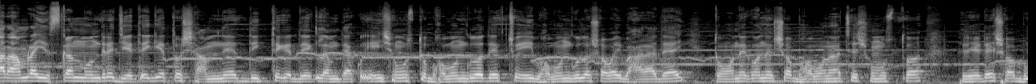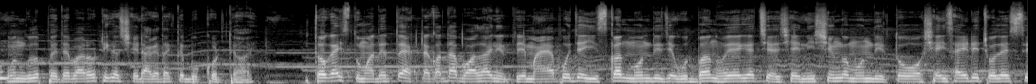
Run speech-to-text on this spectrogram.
আর আমরা ইস্কন মন্দিরে যেতে গিয়ে তো সামনের দিক থেকে দেখলাম, দেখো এই সমস্ত ভবনগুলো দেখছ, এই ভবনগুলো সবাই ভাড়া দেয়, তো অনেক অনেক সব ভবন আছে, সমস্ত রেটে সব ভবনগুলো পেতে পারো, ঠিক আছে, সেটা আগে থাকতে বুক করতে হয়। তো গাইজ তোমাদের তো একটা কথা বলা হয়নি যে মায়াপুর যে ইস্কন মন্দির যে উদ্বোধন হয়ে গেছে, সেই নৃসিংহ মন্দির, তো সেই সাইডে চলে এসেছে,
